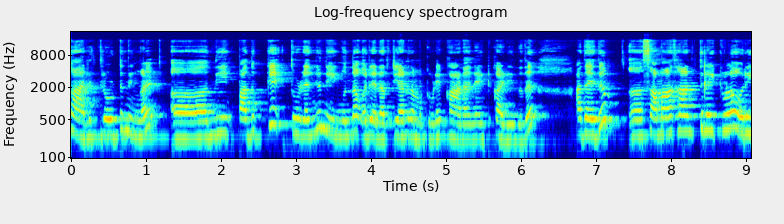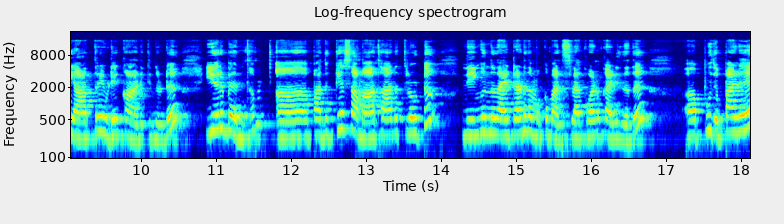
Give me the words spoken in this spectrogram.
കാര്യത്തിലോട്ട് നിങ്ങൾ നീ പതുക്കെ തുഴഞ്ഞു നീങ്ങുന്ന ഒരു എനർജിയാണ് നമുക്കിവിടെ കാണാനായിട്ട് കഴിയുന്നത്. അതായത് സമാധാനത്തിലേക്കുള്ള ഒരു യാത്ര ഇവിടെ കാണിക്കുന്നുണ്ട്. ഈ ഒരു ബന്ധം പതുക്കെ സമാധാനത്തിലോട്ട് നീങ്ങുന്നതായിട്ടാണ് നമുക്ക് മനസ്സിലാക്കുവാൻ കഴിയുന്നത്. പുതു പഴയ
